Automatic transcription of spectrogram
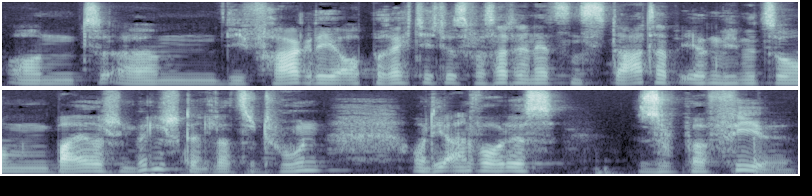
Und ähm, die Frage, die ja auch berechtigt ist, was hat denn jetzt ein Startup irgendwie mit so einem bayerischen Mittelständler zu tun? Und die Antwort ist super viel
